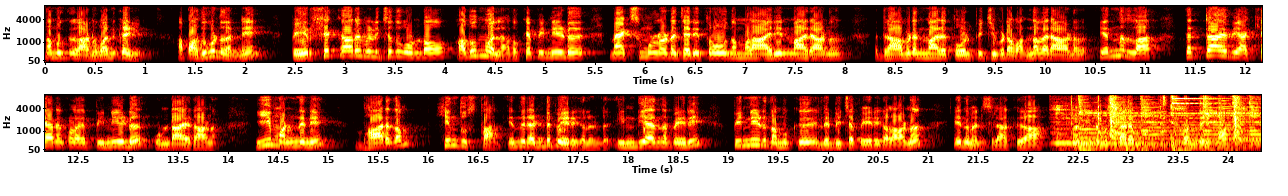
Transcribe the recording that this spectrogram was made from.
നമുക്ക് കാണുവാൻ കഴിയും. അപ്പോൾ അതുകൊണ്ട് തന്നെ പേർഷ്യക്കാർ വിളിച്ചത് കൊണ്ടോ അതൊന്നുമല്ല. അതൊക്കെ പിന്നീട് മാക്സിമുള്ളയുടെ ചരിത്രവും നമ്മൾ ആര്യന്മാരാണ് ദ്രാവിഡന്മാരെ തോൽപ്പിച്ച് ഇവിടെ വന്നവരാണ് എന്നുള്ള തെറ്റായ വ്യാഖ്യാനങ്ങളെ പിന്നീട് ഉണ്ടായതാണ്. ഈ മണ്ണിന് ഭാരതം ഹിന്ദുസ്ഥാൻ എന്ന് രണ്ട് പേരുകളുണ്ട്. ഇന്ത്യ എന്ന പേര് പിന്നീട് നമുക്ക് ലഭിച്ച പേരുകളാണ് എന്ന് മനസ്സിലാക്കുക. നന്ദി നമസ്കാരം. വന്ദേ മാതരം.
